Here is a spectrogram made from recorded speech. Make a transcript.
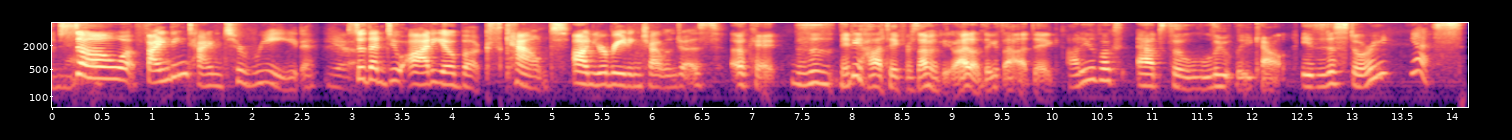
Yeah. So finding time to read. Yeah. So then do audiobooks count on your reading challenges? Okay. This is maybe a hot take for some of you. I don't think it's a hot take. Audiobooks absolutely count. Is it a story? Yes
